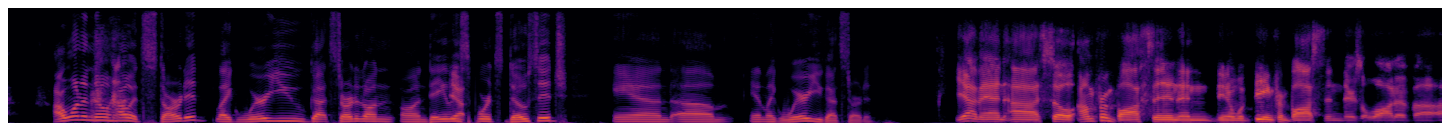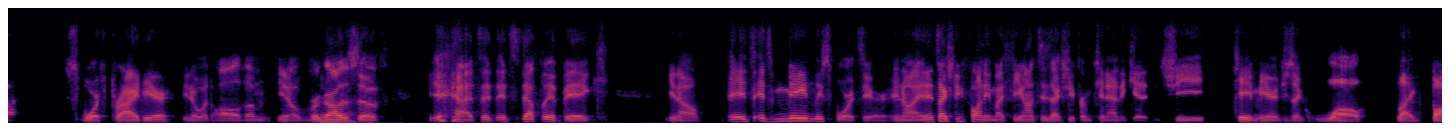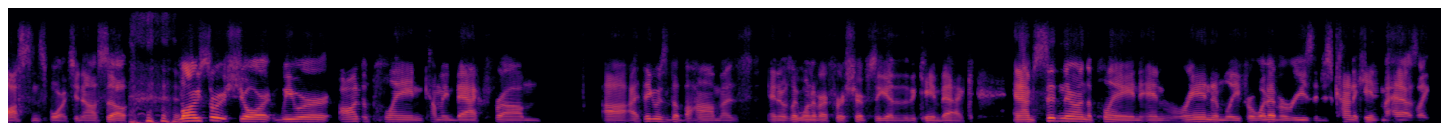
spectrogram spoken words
I want to know how it started, like where you got started on on daily Yep. sports dosage, and um and like where you got started. Yeah, man. Uh, so I'm from Boston, and you know, with being from Boston, there's a lot of uh, sports pride here. You know, with all of them. You know, regardless of, yeah, it's it, it's definitely a big, you know, it's it's mainly sports here. You know, and it's actually funny. My fiance is actually from Connecticut, and she came here, and she's like, "Whoa." Like Boston sports, you know. So, long story short, we were on a plane coming back from, uh, I think it was the Bahamas, and it was like one of our first trips together that we came back. And I'm sitting there on the plane, and randomly, for whatever reason, just kind of came to my head. I was like,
